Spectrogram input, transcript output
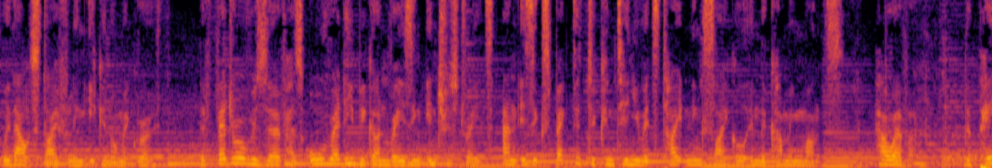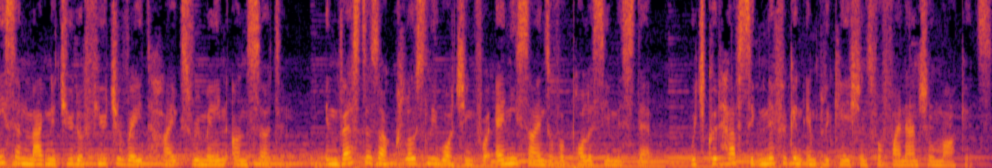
without stifling economic growth. The Federal Reserve has already begun raising interest rates and is expected to continue its tightening cycle in the coming months. However, the pace and magnitude of future rate hikes remain uncertain. Investors are closely watching for any signs of a policy misstep, which could have significant implications for financial markets.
